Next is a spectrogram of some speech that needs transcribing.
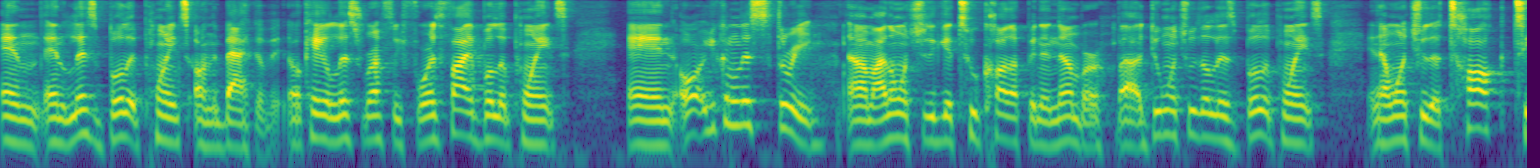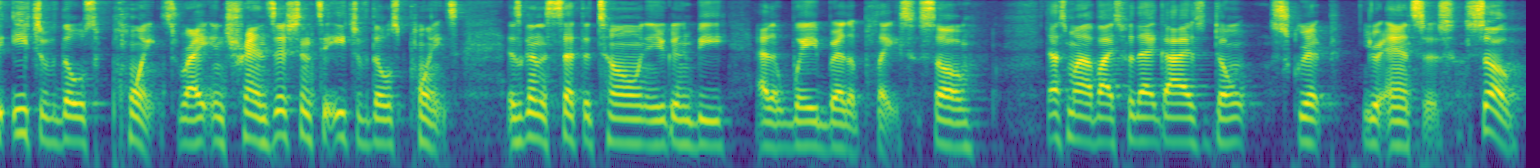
and and list bullet points on the back of it. Okay, list roughly four to five bullet points, and or you can list three. Um, I don't want you to get too caught up in the number, but I do want you to list bullet points, and I want you to talk to each of those points, right? And transition to each of those points. It's going to set the tone, and you're going to be at a way better place. So that's my advice for that, guys. Don't script your answers. So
